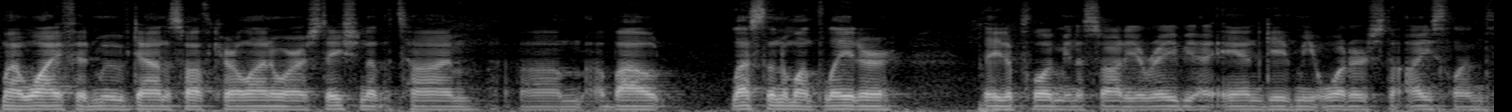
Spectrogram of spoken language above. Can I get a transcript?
my wife had moved down to South Carolina, where I was stationed at the time. Um, about less than a month later, they deployed me to Saudi Arabia and gave me orders to Iceland.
